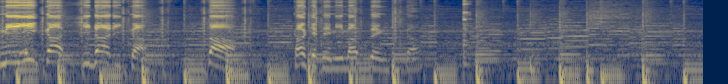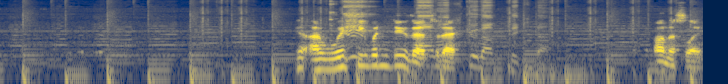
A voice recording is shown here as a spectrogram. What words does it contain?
右か左かさあかけてみませんか Yeah, I wish he wouldn't do that today. Honestly.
